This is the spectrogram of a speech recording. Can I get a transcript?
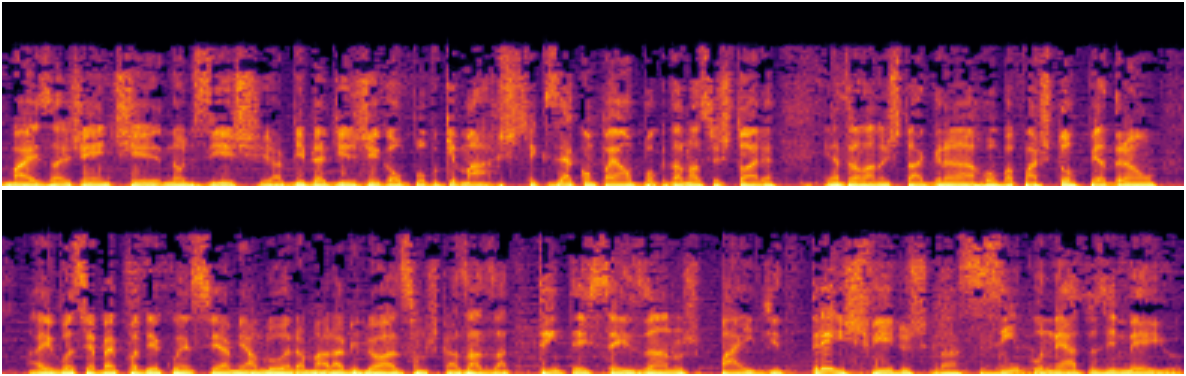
Mas a gente não desiste. A Bíblia diz, diga ao povo que marche. Se quiser acompanhar um pouco da nossa história, entra lá no Instagram, arroba Pastor Pedrão. Aí você vai poder conhecer a minha loura maravilhosa. Somos casados há 36 anos, pai de três filhos, Graças cinco netos e meio.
